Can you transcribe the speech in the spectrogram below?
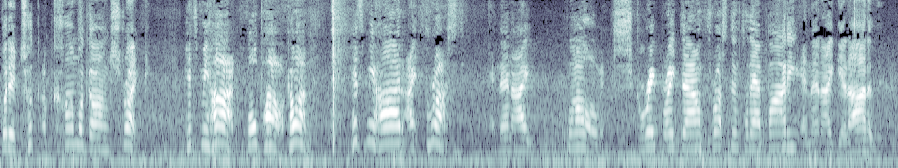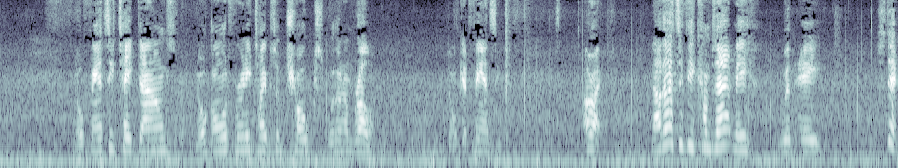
but it took a Kamagong strike. Hits me hard, full power, come on. Hits me hard, I thrust, and then I follow it. Scrape right down, thrust into that body, and then I get out of there. No fancy takedowns, no going for any types of chokes with an umbrella. Don't get fancy. All right, now that's if he comes at me with a stick.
